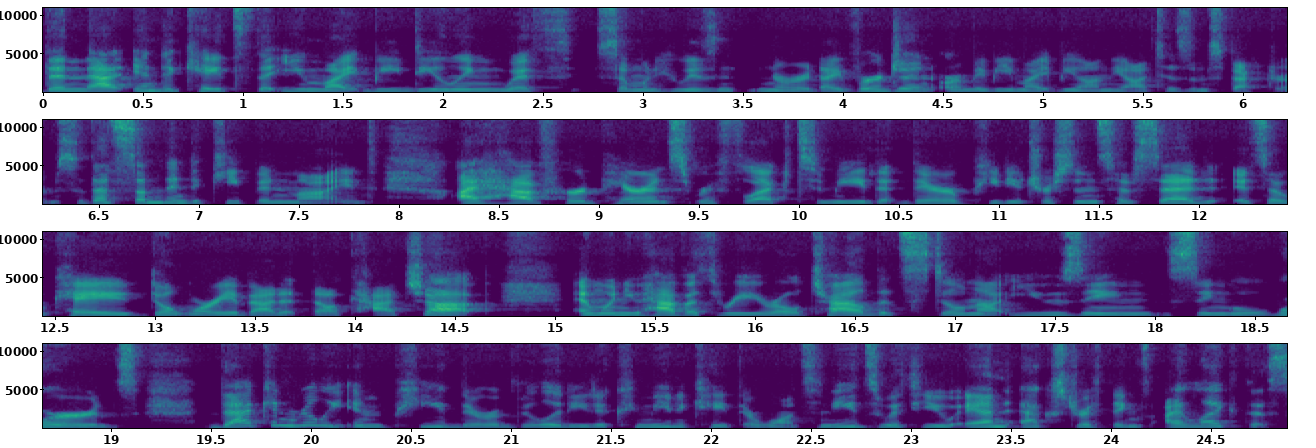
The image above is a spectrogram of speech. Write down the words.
then that indicates that you might be dealing with someone who is neurodivergent or maybe you might be on the autism spectrum. So that's something to keep in mind. I have heard parents reflect to me that their pediatricians have said, it's okay, don't worry about it, they'll catch up. And when you have a three year old child that's still not using single words, that can really impede their ability to communicate their wants and needs with you and extra things. I like this.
